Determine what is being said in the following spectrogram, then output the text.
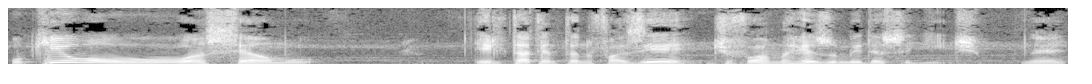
o que o Anselmo ele está tentando fazer, de forma resumida, é o seguinte, né?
